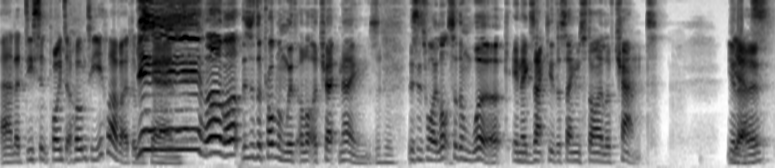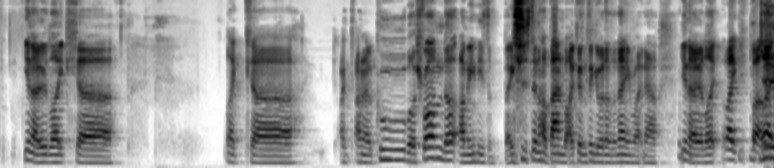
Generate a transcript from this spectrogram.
And a decent point at home to Jihlava at the weekend. Jihlava. This is the problem with a lot of Czech names. Mm-hmm. This is why lots of them work in exactly the same style of chant. You Yes. know, you know, like, uh, like, uh, I, I don't know, Kuba Schwanda. I mean, he's the bassist in our band, but I couldn't think of another name right now. You know, like, Like, but like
